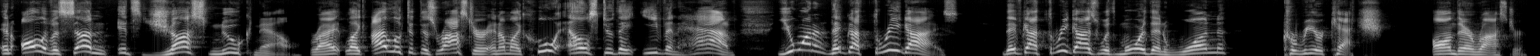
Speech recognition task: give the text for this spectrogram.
And all of a sudden, it's just Nuk now, right? Like I looked at this roster and I'm like, who else do they even have? You want to, they've got three guys. They've got three guys with more than one career catch on their roster.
